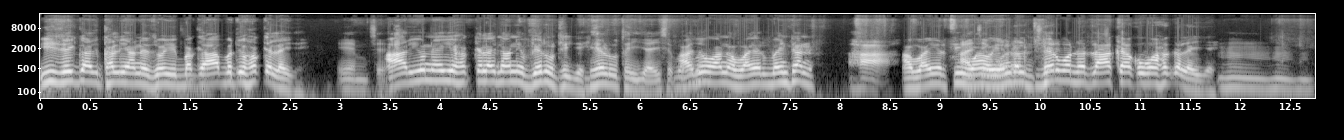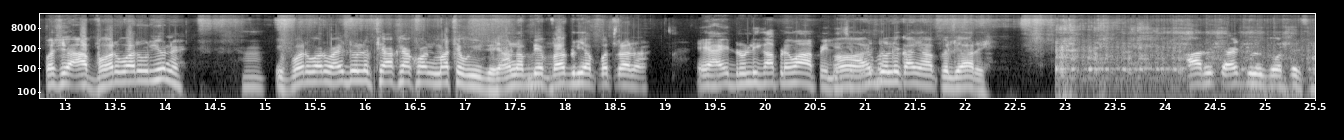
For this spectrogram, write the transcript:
ઈ જગ્યા ખાલી આને જોઈએ. બાકી આ બધું હકેલાઈ જાય. એમ છે. આ રહ્યું ને એ હકેલાઈ ને આને ભેરું થઈ જાય. ભેરું થઈ જાય છે આ જો આના વાયર બાંધ્યા ને હા. આ વાયરથી હેન્ડલ છે. ફેરવો ને એટલે આખે આખું વાં હકલાઈ જાય. પછી આ ભર વાળું રહ્યું ને એ ભર વાળું હાઇડ્રોલિકથી આખે આખો માથે ઉઈ જાય. આના બે ભાગ રહ્યા પતરાના. એ હાઇડ્રોલિક આપણે વાં આપેલી હા હાઇડ્રોલિક અહીંયા આપેલી આ રહી. આ રીતે હાઇડ્રોલિક વધે છે.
